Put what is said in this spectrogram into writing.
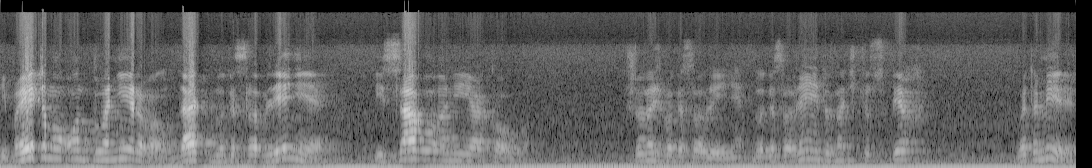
И поэтому он планировал дать благословление Исаву, а не Якову. Что значит благословление? Благословление это значит успех в этом мире.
